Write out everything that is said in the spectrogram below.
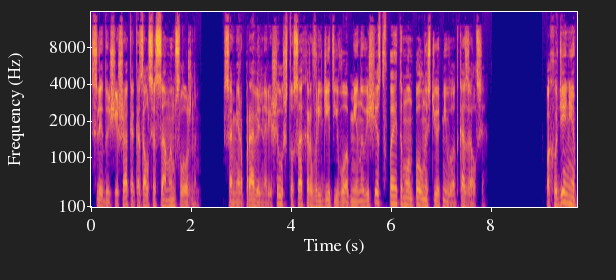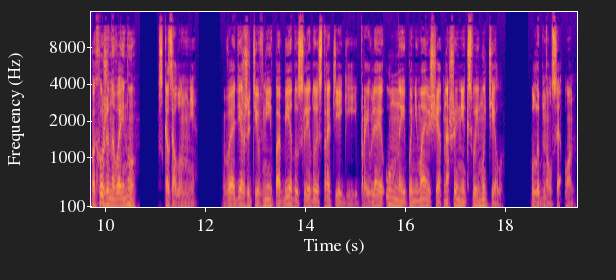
Следующий шаг оказался самым сложным. Самер правильно решил, что сахар вредит его обмену веществ, поэтому он полностью от него отказался. «Похудение похоже на войну», — сказал он мне. «Вы одержите в ней победу, следуя стратегии и проявляя умное и понимающее отношение к своему телу», — улыбнулся он.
